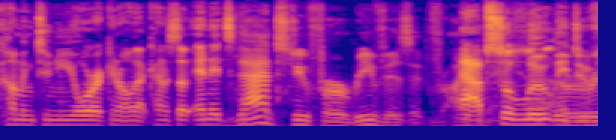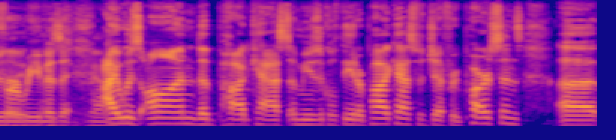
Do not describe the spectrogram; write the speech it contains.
coming to New York and all that kind of stuff. And it's That's due for a revisit. For, I absolutely I due for a really think revisit. yeah. I was on the podcast, a musical theater podcast with Jeffrey Parsons, uh,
